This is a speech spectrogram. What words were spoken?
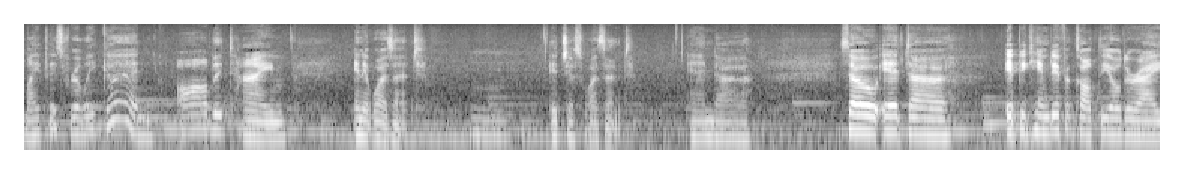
Life is really good all the time. And it wasn't. It just wasn't. And uh, so it uh, it became difficult the older I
